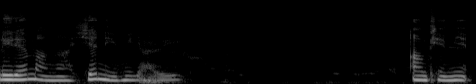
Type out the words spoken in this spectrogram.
လေထဲမှာငါရက်နေမိတာတွေအောင်ခင်မြင့်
